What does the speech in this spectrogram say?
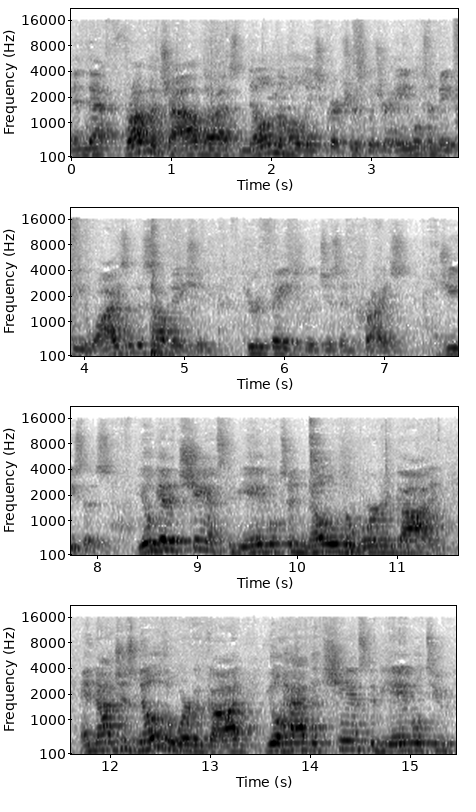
and that from a child thou hast known the holy scriptures, which are able to make thee wise unto salvation through faith which is in Christ Jesus. You'll get a chance to be able to know the Word of God. And, and not just know the Word of God, you'll have the chance to be able to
